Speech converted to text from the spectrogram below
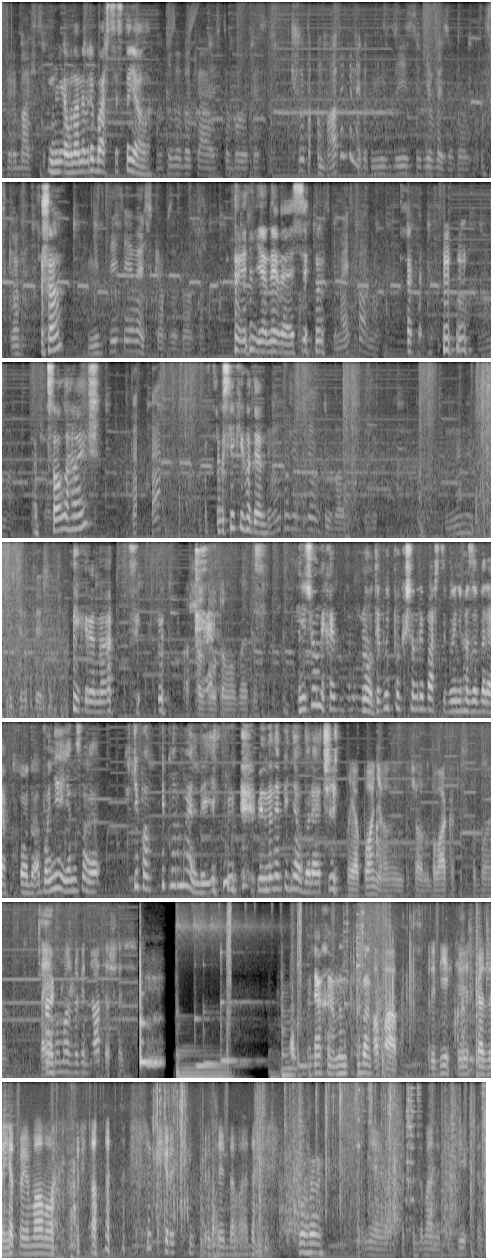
В рибачці. Ні, вона не в рибашці стояла. Ну то вибачаюсь, то було якесь. Що там багато кімет? Мені здається, я весь забрав. Скраб. Що? Мені здається, я весь скраб забрав там. Ні, не весь. Скімець фарму? Так. А ти соло граєш? Так, так. В тебе скільки Ти годин? може зйомку бачити. У мене 4 тисячі. Ніхрена. А що з лутом робити? Нічого, нехай. Ну, ти будь поки що в рибашці, бо він його забере, походу. Або ні, я не знаю. Типа, тип нормальний. Він мене підняв, до речі. Ну я поняв, він почав балакати з тобою. Та Так. йому можу віддати щось. Бляха, ну ба. Опа, прибіг, чуєш, каже, я твою маму. Там кричить, кричить до мене. Ага. Ні, він хоче до мене підбігти.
